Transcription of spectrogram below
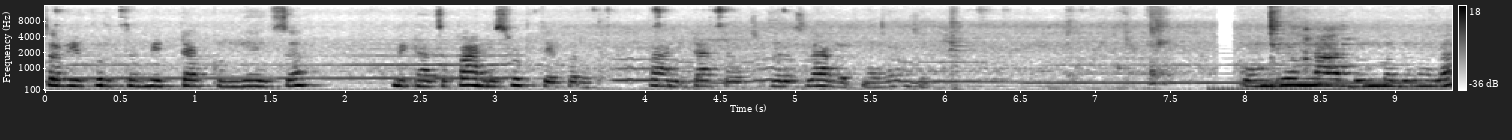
चवीपुरतं मीठ टाकून घ्यायचं. मिठाचं पाणी सुटते परत. पाणी टाकायची गरज लागत नाही म्हणजे. कोण घेऊन ना अधून मधून मला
